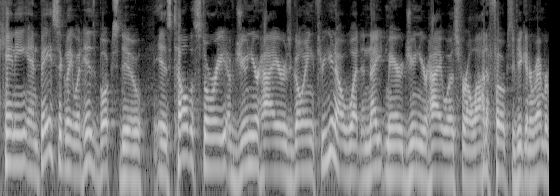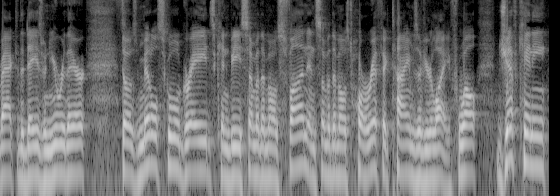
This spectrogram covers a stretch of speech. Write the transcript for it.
Kinney, and basically what his books do is tell the story of junior hires going through, you know, what a nightmare junior high was for a lot of folks. If you can remember back to the days when you were there, those middle school grades can be some of the most fun and some of the most horrific times of your life. Well, Jeff Kinney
